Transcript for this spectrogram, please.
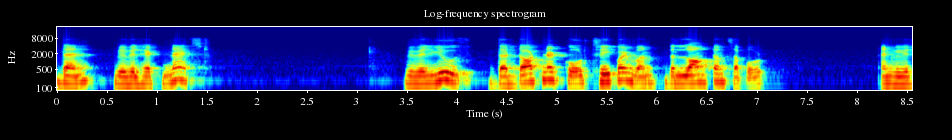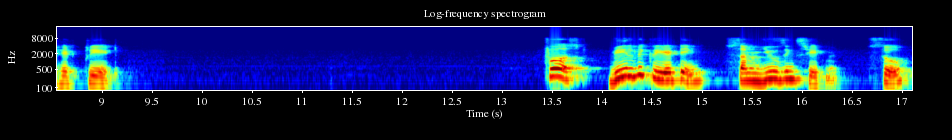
Then we will hit next. We will use the .NET Core 3.1, the long-term support and we will hit create. First, we will be creating some using statement. So,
